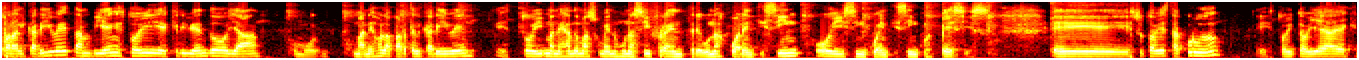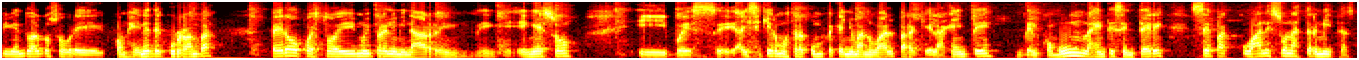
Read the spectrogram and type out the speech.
Para el Caribe también estoy escribiendo ya, como manejo la parte del Caribe, estoy manejando más o menos una cifra entre unas 45 y 55 especies. Eh, esto todavía está crudo, estoy todavía escribiendo algo sobre genes de curramba, pero pues estoy muy preliminar en, eso y pues eh, ahí sí quiero mostrar un pequeño manual para que la gente del común, la gente se entere, sepa cuáles son las termitas,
